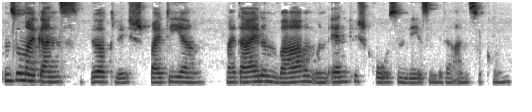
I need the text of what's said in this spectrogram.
Und so mal ganz wirklich bei dir, bei deinem wahren, unendlich großen Wesen wieder anzukommen.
